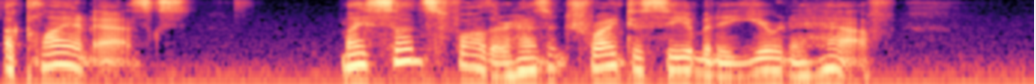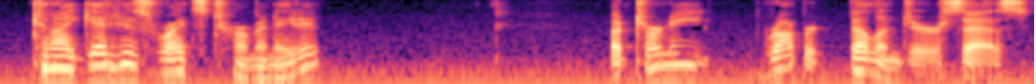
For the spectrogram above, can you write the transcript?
A client asks, My son's father hasn't tried to see him in a year and a half. Can I get his rights terminated? Attorney Robert Bellinger says,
